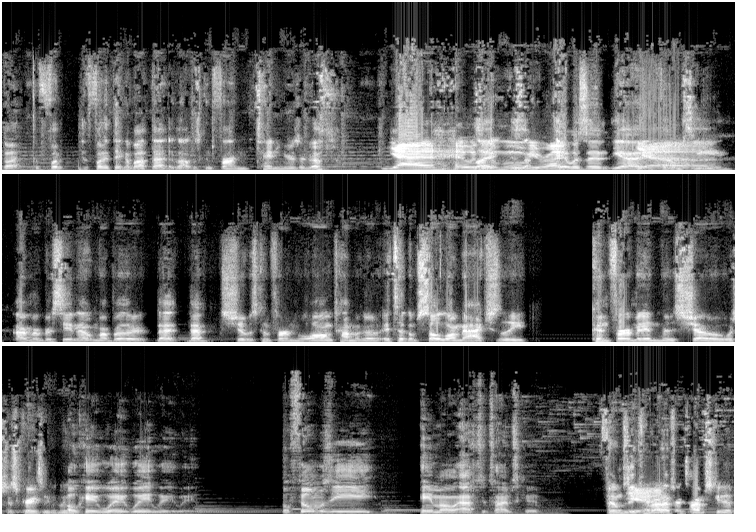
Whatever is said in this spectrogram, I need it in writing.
go ahead. the, fun, the funny thing about that is that was confirmed ten years ago. Yeah, it was Like, in a movie, right? It was in yeah, Yeah. in Z. I remember seeing that with my brother. That that shit was confirmed a long time ago. It took him so long to actually confirm it in the show, which is crazy to me. Okay, wait, wait, wait, wait. So Film Z came out after Time Skip. Film Z came out after time skip,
